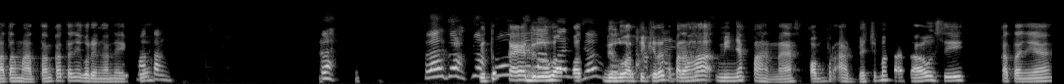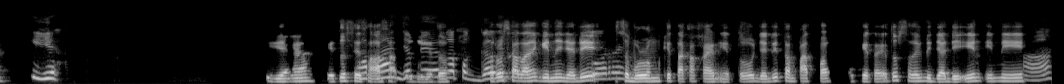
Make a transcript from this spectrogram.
matang-matang katanya gorengannya itu. matang. Lah, lah gak, gak itu kayak di luar 8 jam di luar pikiran anjir. padahal minyak panas kompor ada cuma nggak tahu sih katanya Iya, iya itu sih salah 8 jam satunya dia gitu terus itu katanya gini jadi goreng. sebelum kita KKN itu jadi tempat pos kita itu sering dijadiin ini Hah?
